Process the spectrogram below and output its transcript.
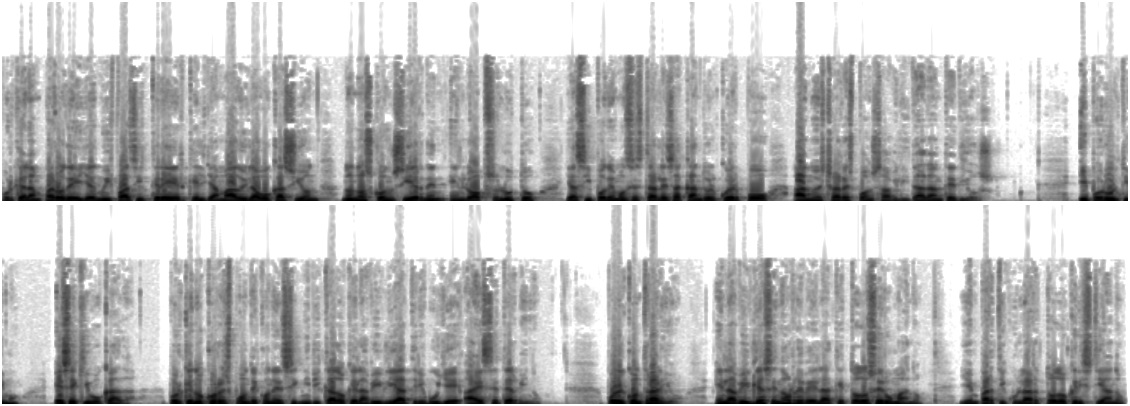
porque al amparo de ella es muy fácil creer que el llamado y la vocación no nos conciernen en lo absoluto y así podemos estarle sacando el cuerpo a nuestra responsabilidad ante Dios. Y por último, es equivocada, porque no corresponde con el significado que la Biblia atribuye a este término. Por el contrario, en la Biblia se nos revela que todo ser humano, y en particular todo cristiano,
